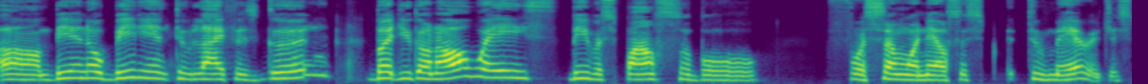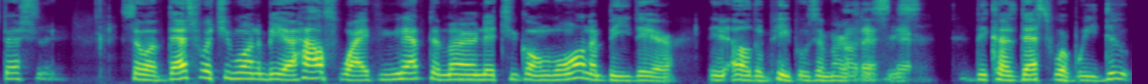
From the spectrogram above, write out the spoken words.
Um, being obedient through life is good, but you're going to always be responsible for someone else's through marriage, especially. So if that's what you want to be a housewife, you have to learn that you're going to want to be there in other people's Oh, that's emergencies because that's what we do.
